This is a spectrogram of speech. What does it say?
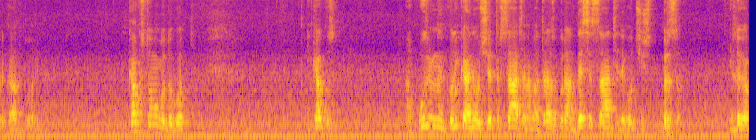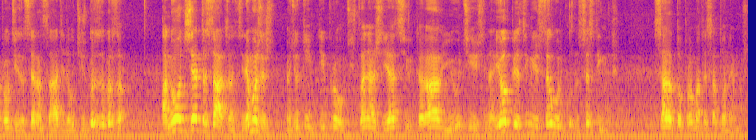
rakatu polovina. Kako se to moglo dogoditi? I kako, ako uzmemo kolika je noć, 4 sata, na matrazu Kur'an 10 sati da ga učiš brzo, ili da ga proučiš za 7 sati, da učiš brzo, brzo, a noć 4 sata, znači ne možeš, međutim ti proučiš, klanjaš jaciju, i teraviju, i učiš, i opet stigneš sve, sve stigneš. Sada to probate, sad to ne može.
